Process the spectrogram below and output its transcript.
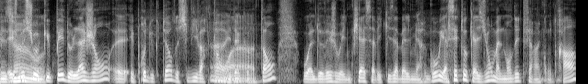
Et je me suis occupé de l'agent et producteur de Sylvie Vartan ah à un temps, où elle devait jouer une pièce avec Isabelle Mergot. Et à cette occasion, on m'a demandé de faire un contrat.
